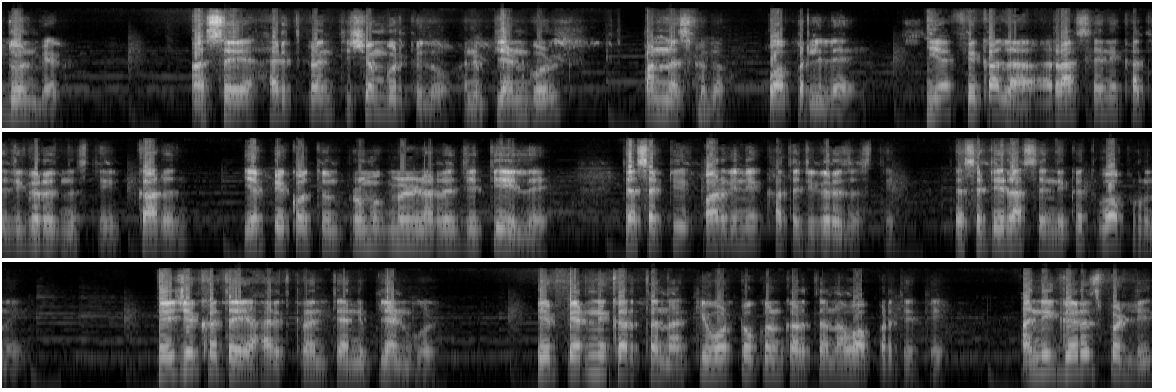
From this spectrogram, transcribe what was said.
दोन बॅग असे हरित क्रांती शंभर किलो आणि प्लॅन गोल्ड पन्नास किलो वापरलेले आहे. या पिकाला रासायनिक खताची गरज नसते कारण या पिकातून प्रमुख मिळणारं जे तेल आहे त्यासाठी ऑर्गॅनिक खताची गरज असते. त्यासाठी रासायनिक खत वापरू नये. हे जे खत आहे हरित क्रांती आणि प्लॅन गोल्ड हे पेरणी करताना किंवा टोकन करताना वापरता येते. आणि गरज पडली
